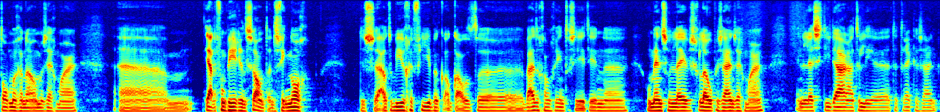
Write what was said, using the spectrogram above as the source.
tot me genomen, zeg maar. Um, ja, dat vond ik weer interessant en dat vind ik nog. Dus uh, autobiografie ben ik ook altijd uh, buitengewoon geïnteresseerd in uh, hoe mensen hun levens gelopen zijn, zeg maar. En de lessen die daaruit te, leren, te trekken zijn.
